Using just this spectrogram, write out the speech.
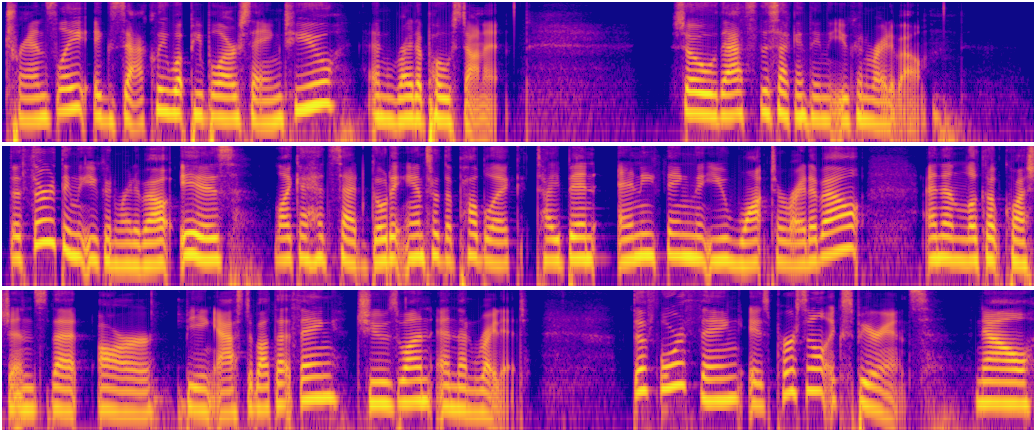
translate exactly what people are saying to you and write a post on it. So that's the second thing that you can write about. The third thing that you can write about is like I had said, go to answer the public, type in anything that you want to write about, and then look up questions that are being asked about that thing, choose one, and then write it. The fourth thing is personal experience. Now,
